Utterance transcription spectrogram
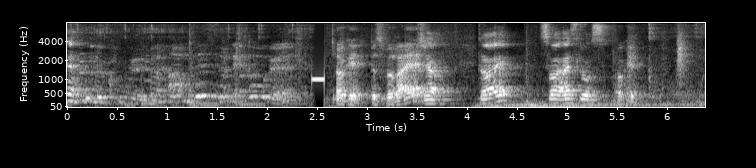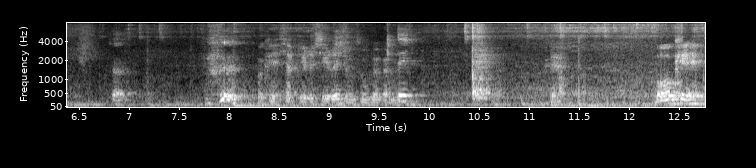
Eine Kugel. Warum bist du der Kugel? Okay, bist du bereit? Ja. Drei, zwei, eins, los. Okay. Ja. Okay, ich habe die richtige Richtung zum Glück. Ich, Okay. Okay.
